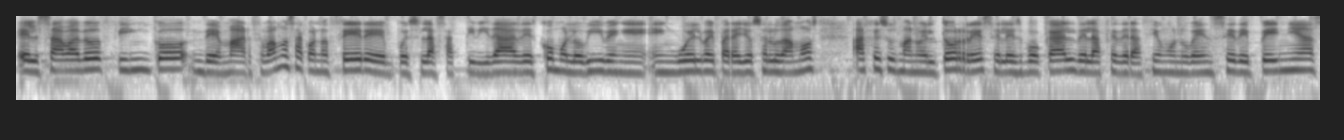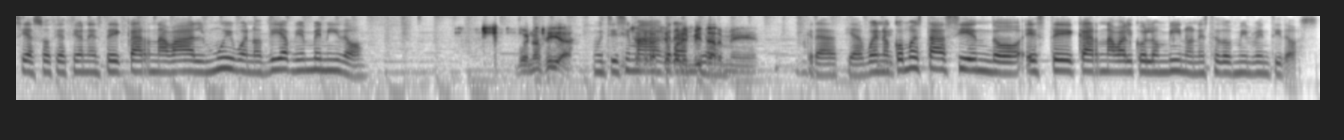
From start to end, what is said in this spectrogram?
el sábado 5 de marzo. Vamos a conocer eh, pues las actividades, cómo lo viven en, Huelva y para ello saludamos a Jesús Manuel Torres, el es vocal de la Federación Onubense de Peñas y Asociaciones de Carnaval. Muy buenos días, bienvenido. Buenos días. Muchísimas gracias, por invitarme. Gracias. Bueno, ¿cómo está haciendo este carnaval colombino en este 2022?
